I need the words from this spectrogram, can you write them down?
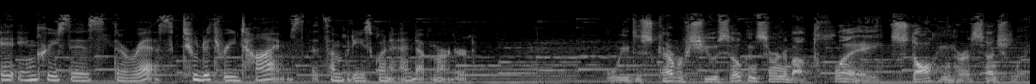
it increases the risk two to three times that somebody is going to end up murdered. We discovered she was so concerned about Clay stalking her essentially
